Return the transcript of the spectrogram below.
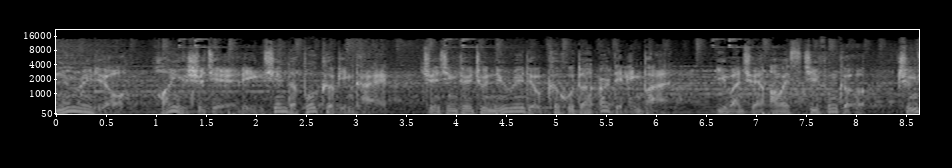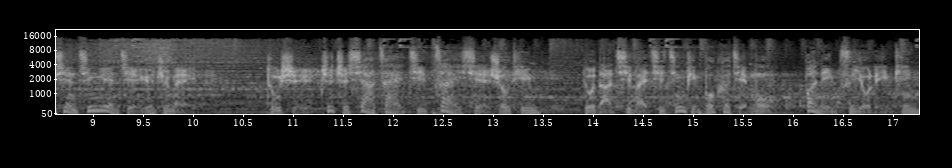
！New Radio 华语世界领先的播客平台，全新推出 New Radio 客户端二点零版，以完全 iOS 七风格呈现精炼简约之美。同时支持下载及在线收听，多达七百期精品播客节目，伴您自由聆听。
